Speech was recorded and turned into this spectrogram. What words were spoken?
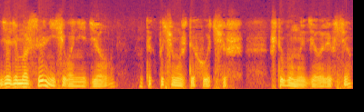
Дядя Марсель ничего не делал. Ну, так почему же ты хочешь, чтобы мы делали все?»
